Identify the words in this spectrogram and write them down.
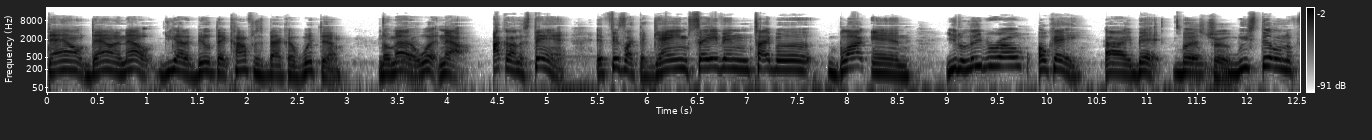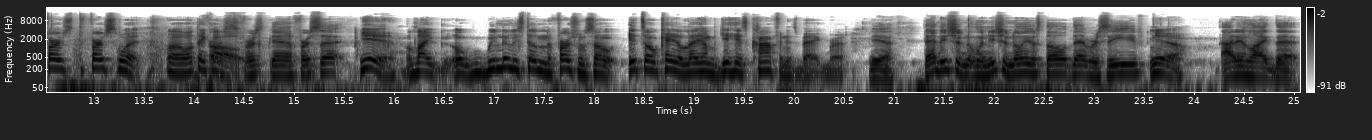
down down and out, you got to build that confidence back up with them, no matter what. Now I can understand if it's like the game saving type of block and you the libero, okay, all right, bet. But That's true. we still in the first first what? Uh, what they call First, first game, first set. yeah, like uh, we literally still in the first one, so it's okay to let him get his confidence back, bro. Yeah, that Nishin when Nishinoya stole that receive, Yeah, I didn't like that.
